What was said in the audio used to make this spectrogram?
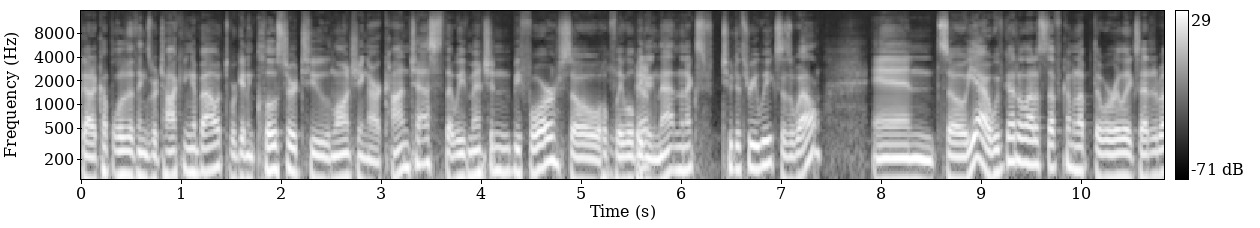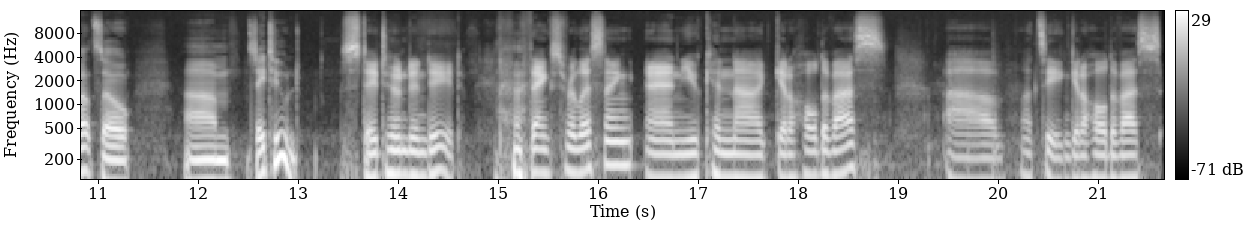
got a couple other things we're talking about. We're getting closer to launching our contest that we've mentioned before. So hopefully we'll be Yep. doing that in the next two to three weeks as well. And so yeah, we've got a lot of stuff coming up that we're really excited about. So um, stay tuned. Stay tuned indeed. Thanks for listening, and you can uh, get a hold of us. Uh, let's see, you can get a hold of us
